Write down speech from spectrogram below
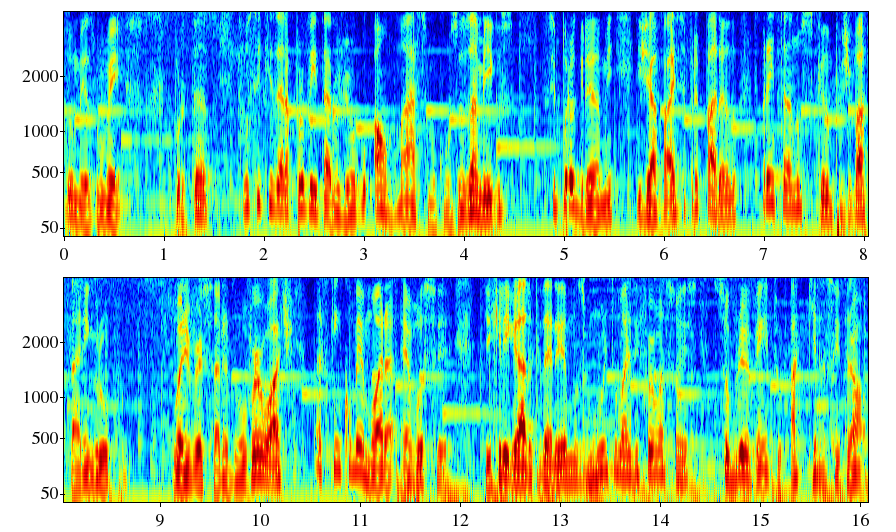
do mesmo mês. Portanto, se você quiser aproveitar o jogo ao máximo com seus amigos, se programe e já vai se preparando para entrar nos campos de batalha em grupo. O aniversário do Overwatch, mas quem comemora é você. Fique ligado que daremos muito mais informações sobre o evento aqui na Central.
